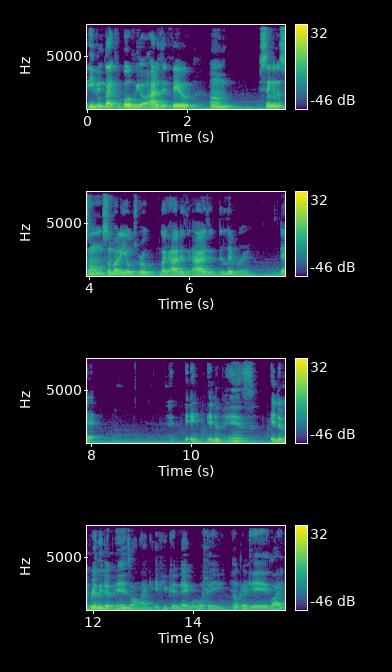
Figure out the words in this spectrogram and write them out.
even like for both of y'all, how does it feel um, singing a song somebody else wrote? Like, how does it, how is it delivering that? It, it depends. It de- really depends on like if you connect with what they Okay. did. Like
